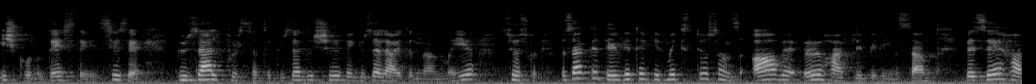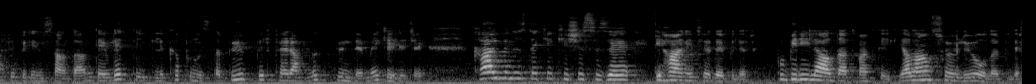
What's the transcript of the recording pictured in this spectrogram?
iş konu desteği size güzel fırsatı, güzel ışığı ve güzel aydınlanmayı söz konusu. Özellikle devlete girmek istiyorsanız A ve Ö harfli bir insan ve Z harfli bir insandan devletle ilgili kapınızda büyük bir ferahlık gündeme gelecek. Kalbinizdeki kişi size ihanet edebilir. Bu biriyle aldatmak değil, yalan söylüyor olabilir.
